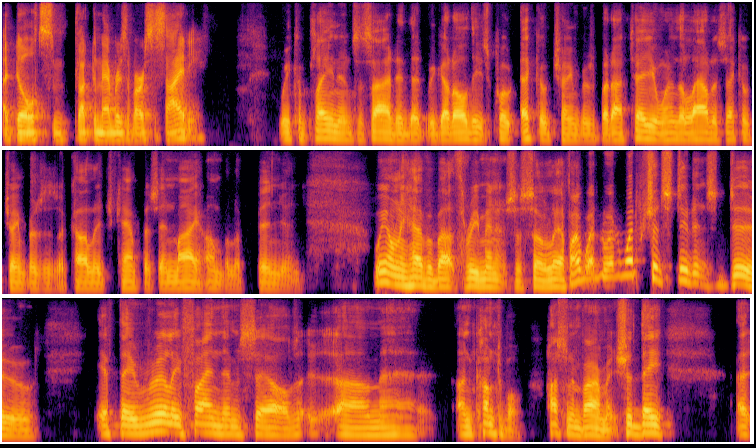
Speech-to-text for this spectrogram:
adults and productive members of our society. We complain in society that we got all these quote echo chambers, but I tell you, one of the loudest echo chambers is a college campus, in my humble opinion. We only have about three minutes or so left. I, what, what, should students do if they really find themselves um, uncomfortable, hostile environment? Should they uh,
